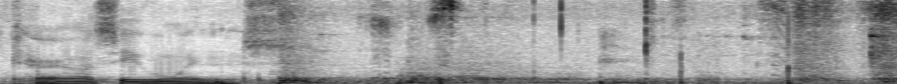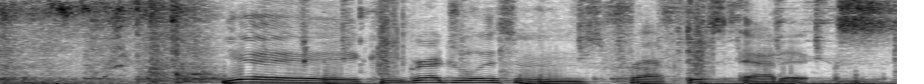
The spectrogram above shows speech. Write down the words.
Okay, let's see who wins. Yay! Congratulations, practice addicts.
